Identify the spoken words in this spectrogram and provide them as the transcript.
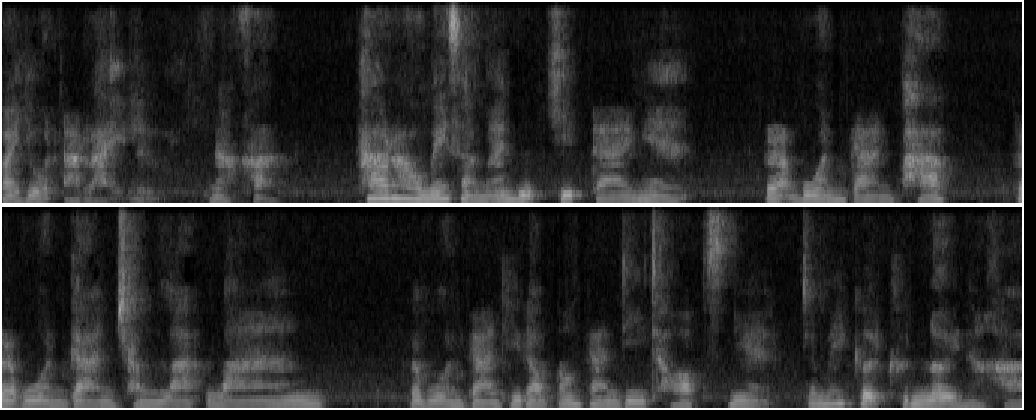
ประโยชน์อะไรเลยนะคะ ถ้าเราไม่สามารถหยุดคิดได้เนี่ยกระบวนการพัก กระบวนการชำระล้าง กระบวนการที่เราต้องการดีท็อกซ์เนี่ยจะไม่เกิดขึ้นเลยนะคะ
